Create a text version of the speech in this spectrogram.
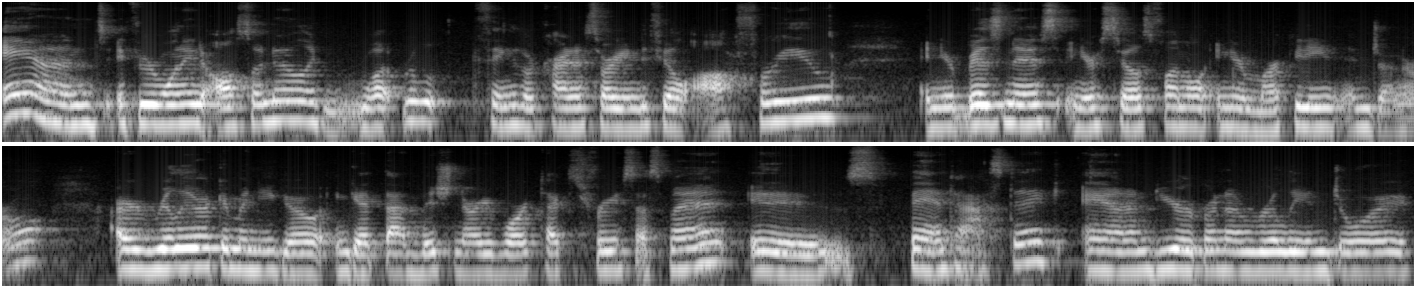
And if you're wanting to also know like what things are kind of starting to feel off for you in your business, in your sales funnel, in your marketing in general, I really recommend you go and get that Visionary Vortex free assessment. It is fantastic, and you're going to really enjoy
